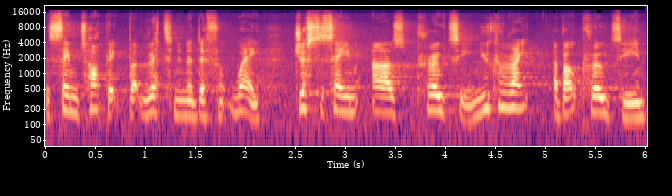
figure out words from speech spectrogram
the same topic, but written in a different way. Just the same as protein. You can write about protein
